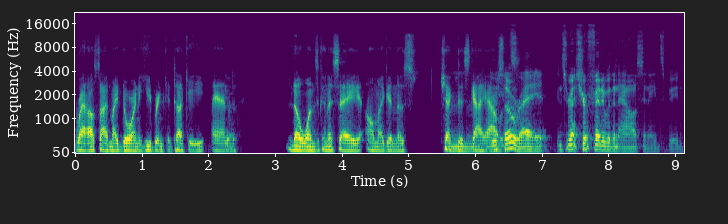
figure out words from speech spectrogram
right outside my door in Hebron, Kentucky, and no one's gonna say, "Oh my goodness, check this guy out." You're out." so right. It's retrofitted with an Allison eight speed.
